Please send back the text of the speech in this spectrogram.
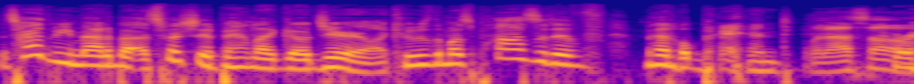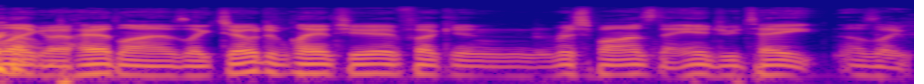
it's hard to be mad about, especially a band like Gojira, like who's the most positive metal band. When I saw like a headline, it was like Joe Duplantier fucking responds to Andrew Tate. I was like,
